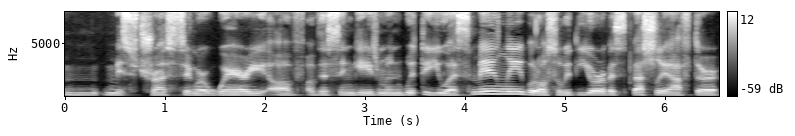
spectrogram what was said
mistrusting or wary of, of this engagement with the US mainly, but also with Europe, especially after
